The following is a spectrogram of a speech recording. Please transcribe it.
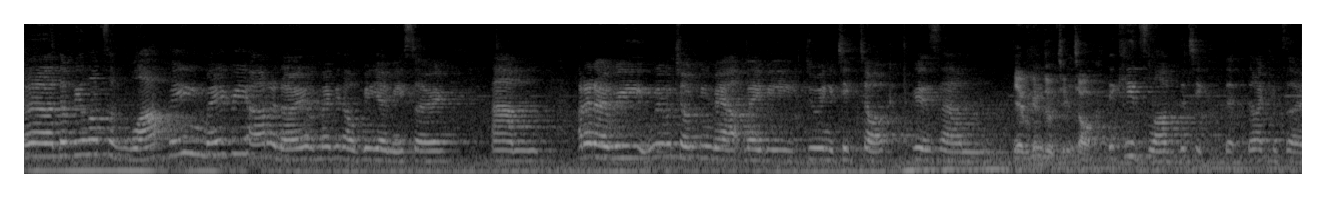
uh, there'll be lots of laughing, maybe. I don't know. Maybe they'll video me. So um, I don't know. We, we were talking about maybe doing a TikTok because um, Yeah, we're gonna do a TikTok. the kids love the tick. The, my kids are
